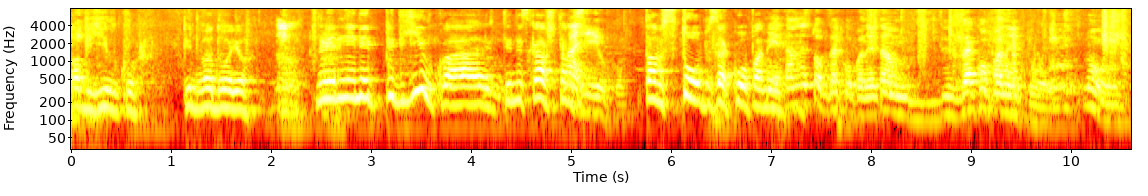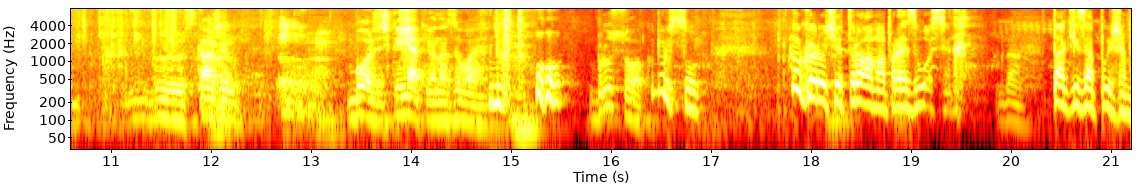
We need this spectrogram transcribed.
об гілку під водою. Ну, вірні, не під гілку, а ти не сказав, що там, На гілку. там стоп Ні, закопаний. там не стоп закопаний, там закопаний той. Ну, скажем, божечки, як його називають? Ну хто? Брусок. Брусок. Ну, короче, травма производственна. Да. Так і запишемо.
